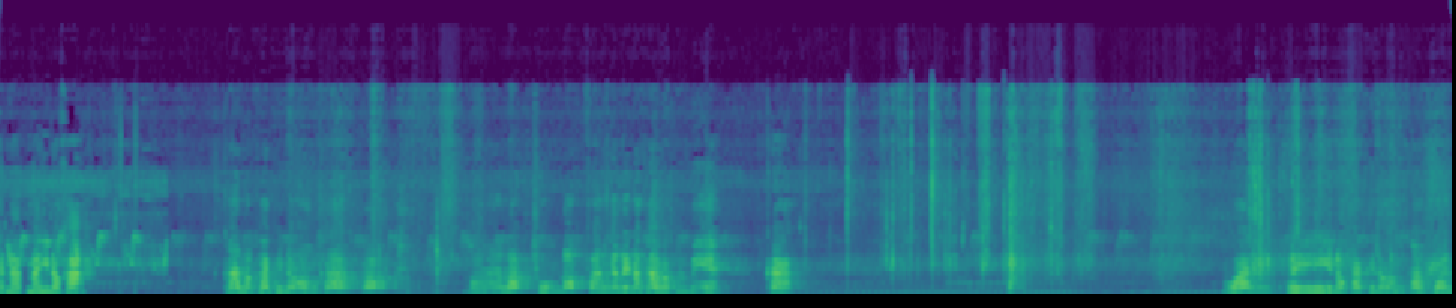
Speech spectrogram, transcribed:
ขนาดไหนเนาะค่ะ ค่ะเนาะค่ะพี่น้องค่ะก็มาหลับชมหลับฟังกันเลยเนาะค่ะว่าคุณแม่ค่ะ วันที่เนาะค่ะพี่น้องค่ะ วัน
